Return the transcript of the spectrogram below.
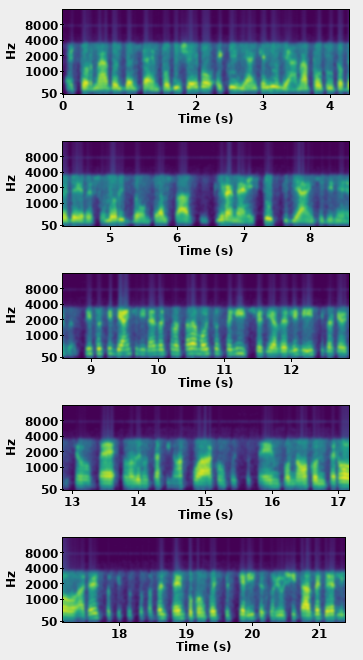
È tornato il bel tempo, dicevo, e quindi anche Giuliana ha potuto vedere sull'orizzonte alzarsi i Pirenei, tutti bianchi di neve. Sì, tutti bianchi di neve, sono stata molto felice di averli visti perché dicevo, beh, sono venuta fino a qua con questo tempo, no? con, però adesso che tutto fa bel tempo con queste schiarite sono riuscita a vederli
